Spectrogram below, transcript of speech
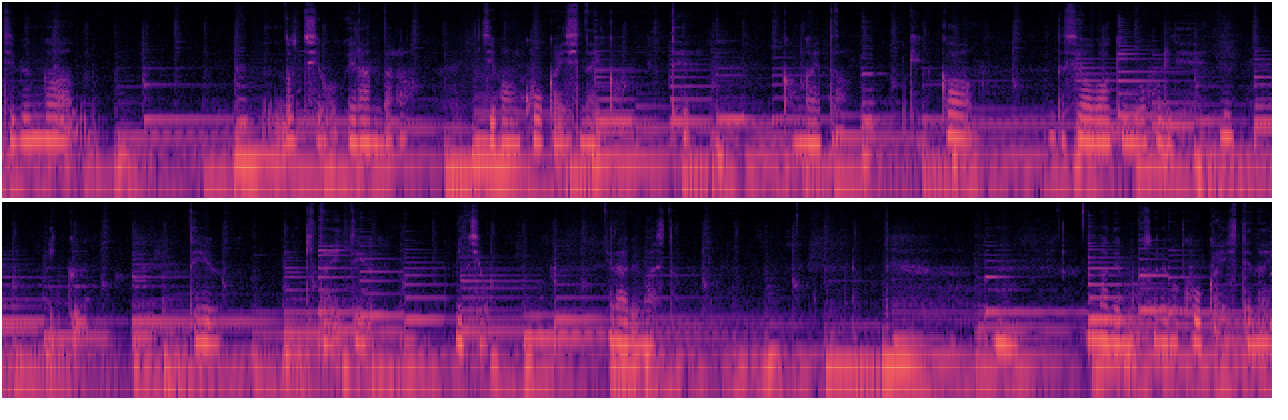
自分がどっちを選んだら一番後悔しないかって考えた結果私はワーキングホリデーに行くっていう行きたいっていう道を選びました。うん。今でもそれは後悔してない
